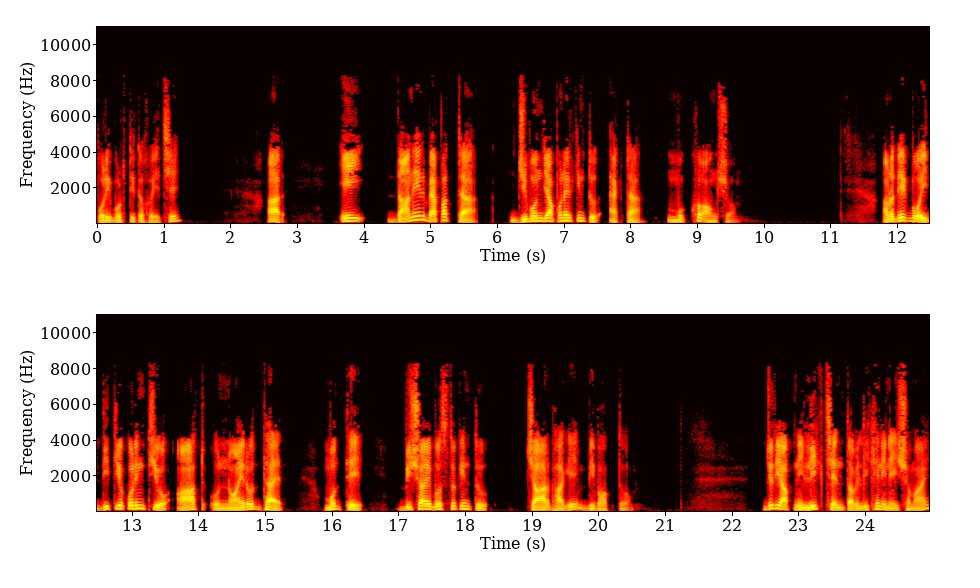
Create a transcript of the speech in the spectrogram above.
পরিবর্তিত হয়েছে। আর এই দানের ব্যাপারটা জীবনযাপনের কিন্তু একটা মুখ্য অংশ। আমরা দেখব এই দ্বিতীয় করিন্থীয় আট ও নয়ের অধ্যায়ের মধ্যে বিষয়বস্তু কিন্তু চার ভাগে বিভক্ত। যদি আপনি লিখছেন, তবে লিখে নিন এই সময়।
